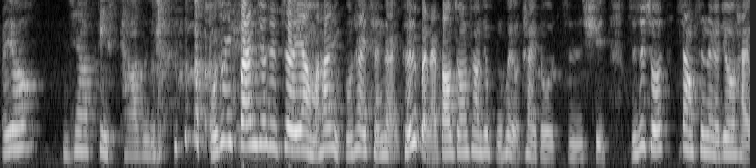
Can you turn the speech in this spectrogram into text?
哎呦，你现在 diss 他是不是？我说一般就是这样嘛，它不太承载。可是本来包装上就不会有太多资讯，只是说上次那个就还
